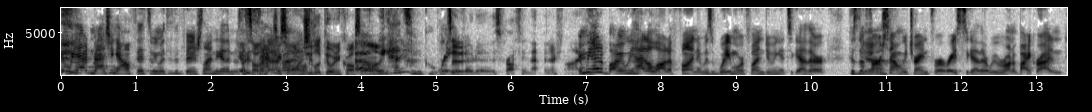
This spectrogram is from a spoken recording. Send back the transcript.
mean, we had matching outfits and we went through the finish line together. And it was That's all that matters. As magical. long as you look good when you cross the oh, line. we had some great photos crossing that finish line. And we had, a, I mean, we had a lot of fun. It was way more fun doing it together. Because the Yeah. first time we trained for a race together, we were on a bike ride, and,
